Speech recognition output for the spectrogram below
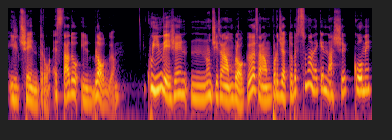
il centro, è stato il blog. Qui invece non ci sarà un blog, sarà un progetto personale che nasce come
